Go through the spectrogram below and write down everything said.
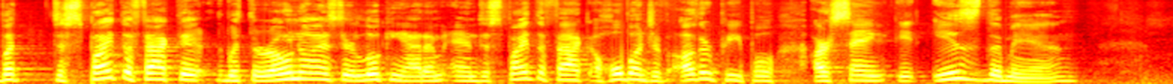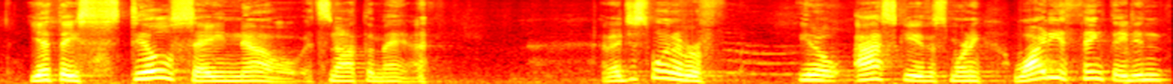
But despite the fact that with their own eyes they're looking at him, and despite the fact a whole bunch of other people are saying it is the man, yet they still say, No, it's not the man. And I just want to ref- you know, ask you this morning, why do you think they didn't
